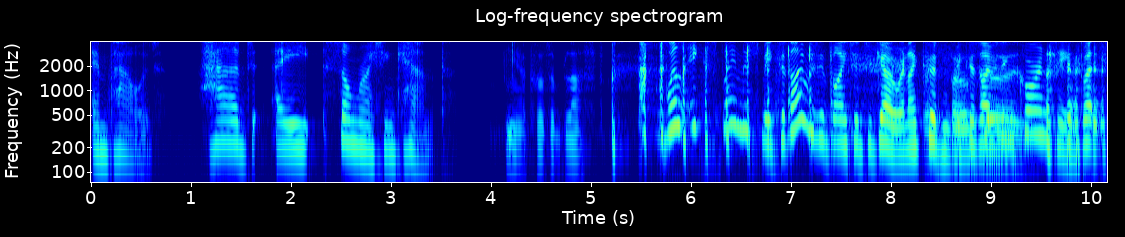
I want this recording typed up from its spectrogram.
Mpowered, had a songwriting camp. Yeah, it was a blast. Well, explain this to me because I was invited to go and I couldn't so because I was in quarantine. But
